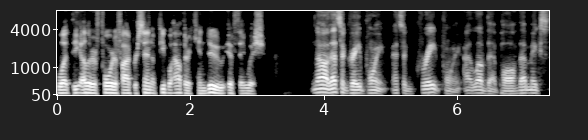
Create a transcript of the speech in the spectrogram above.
what the other 4 to 5% of people out there can do if they wish. No that's a great point. That's a great point. I love that paul. That makes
